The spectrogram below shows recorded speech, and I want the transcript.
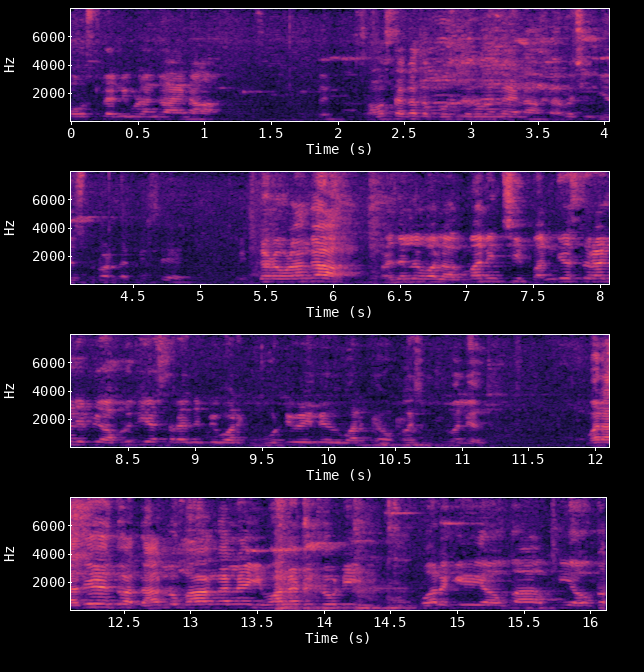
పోస్టులన్నీ కూడా ఆయన సంస్థాగత పోస్టులు కూడా ఆయన ప్రవేశం చేసుకున్నాడు తప్పిస్తే ఇక్కడ కూడా ప్రజలు వాళ్ళు అభిమానించి పనిచేస్తారని చెప్పి అభివృద్ధి చేస్తారని చెప్పి వారికి ఓటు వేయలేదు వారికి అవకాశం ఇవ్వలేదు. మరి అదే దా- దాంట్లో భాగంగానే ఇవాళతోటి వాళ్ళకి ఒక ఈ ఒక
